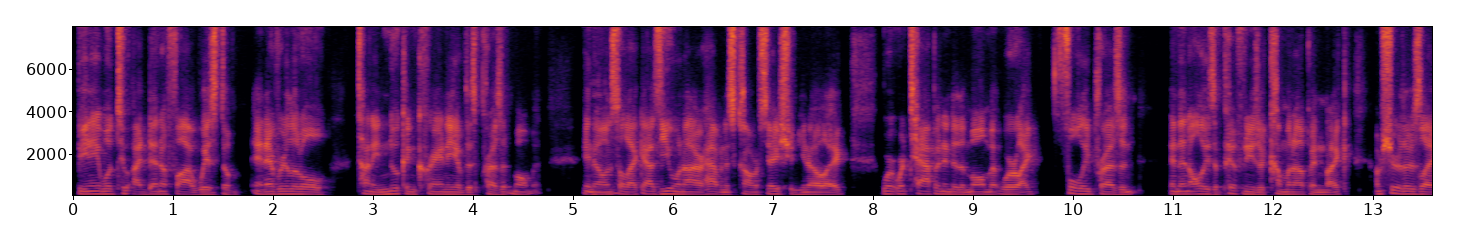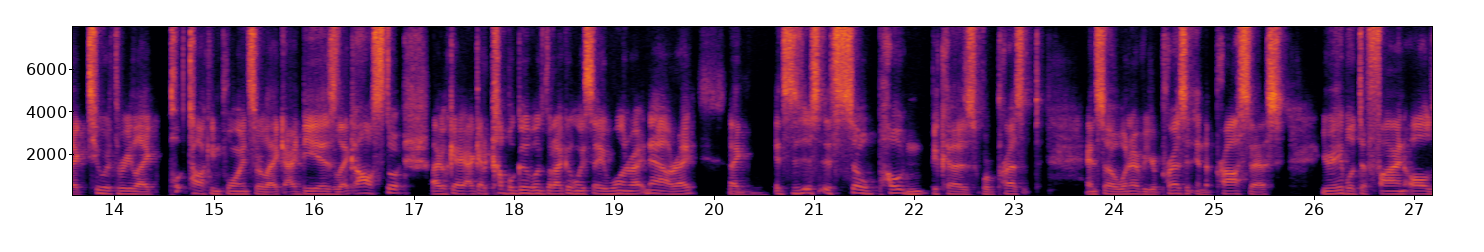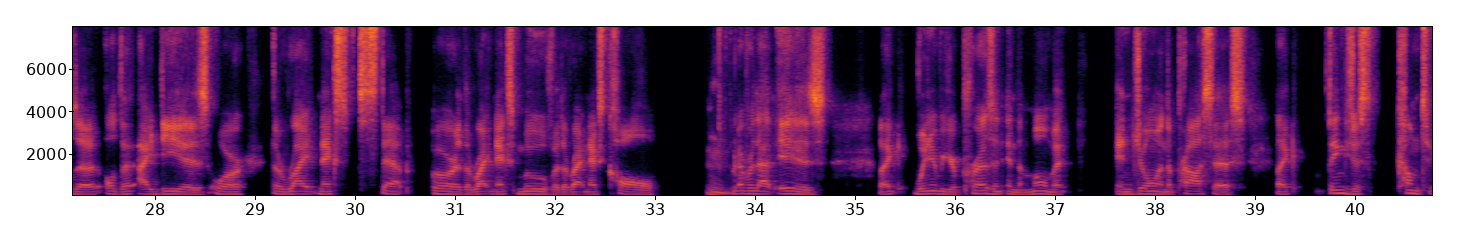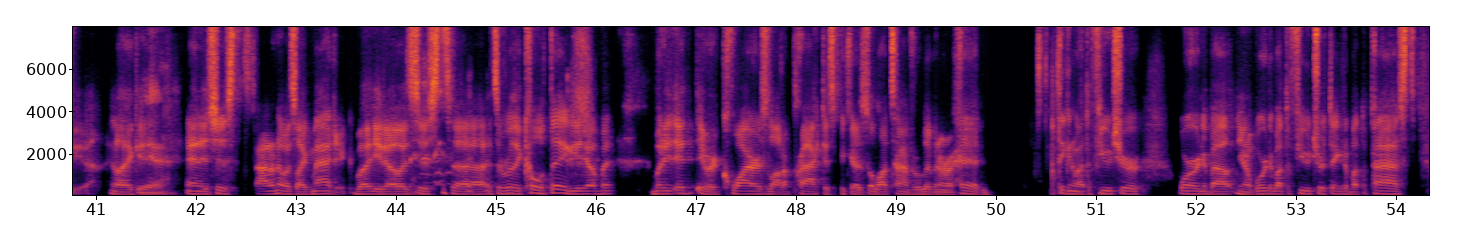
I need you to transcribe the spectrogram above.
being able to identify wisdom in every little tiny nook and cranny of this present moment you know mm-hmm. and so like as you and i are having this conversation you know like we're, we're tapping into the moment we're like fully present and then all these epiphanies are coming up and like i'm sure there's like two or three like p- talking points or like ideas like oh story like okay i got a couple good ones but i can only say one right now right like mm-hmm. it's just it's so potent because we're present and so whenever you're present in the process you're able to find all the all the ideas or the right next step or the right next move or the right next call mm. whatever that is like whenever you're present in the moment enjoying the process like things just come to you like yeah and it's just i don't know it's like magic but you know it's just uh it's a really cool thing you know but but it, it requires a lot of practice because a lot of times we're living in our head thinking about the future worrying about you know worried about the future thinking about the past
